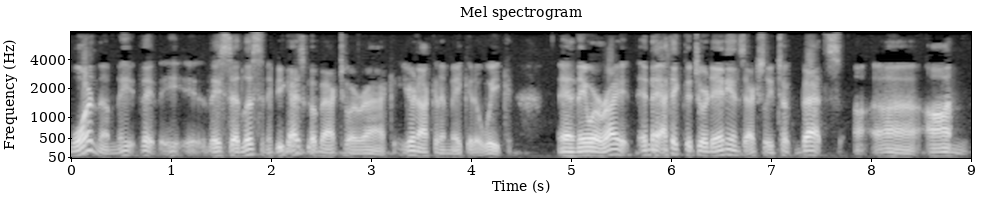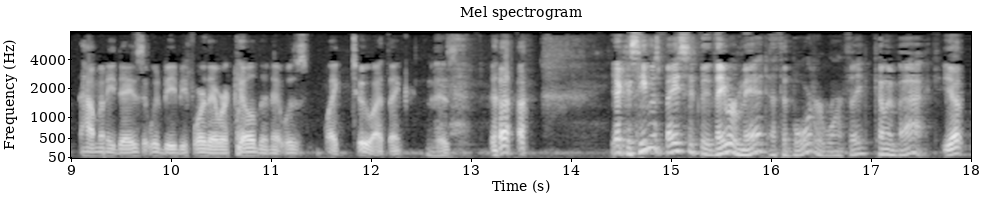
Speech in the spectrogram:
warned them. They, they, they, said, listen, if you guys go back to Iraq, you're not going to make it a week. And they were right. And they, I think the Jordanians actually took bets, uh, on how many days it would be before they were killed. And it was like two, I think. Yeah, because he was basically they were met at the border, weren't they? Coming back. Yep,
